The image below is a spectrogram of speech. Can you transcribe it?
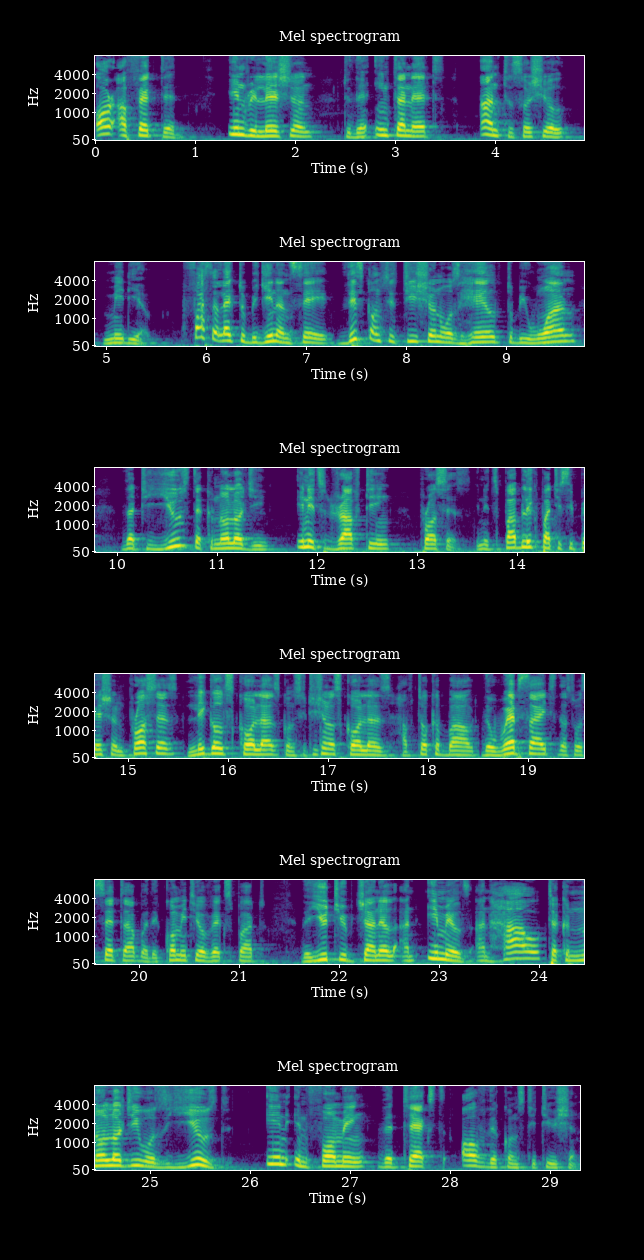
or affected in relation to the internet and to social media. First, I'd like to begin and say this constitution was hailed to be one that used technology in its drafting process. In its public participation process, legal scholars, constitutional scholars have talked about the website that was set up by the committee of experts, the YouTube channel, and emails, and how technology was used in informing the text of the Constitution.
